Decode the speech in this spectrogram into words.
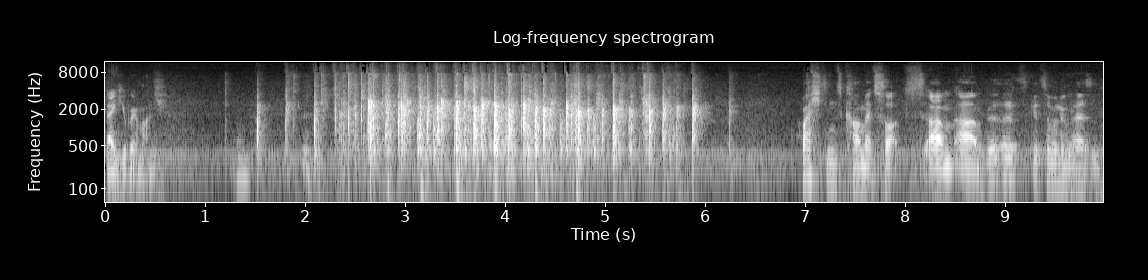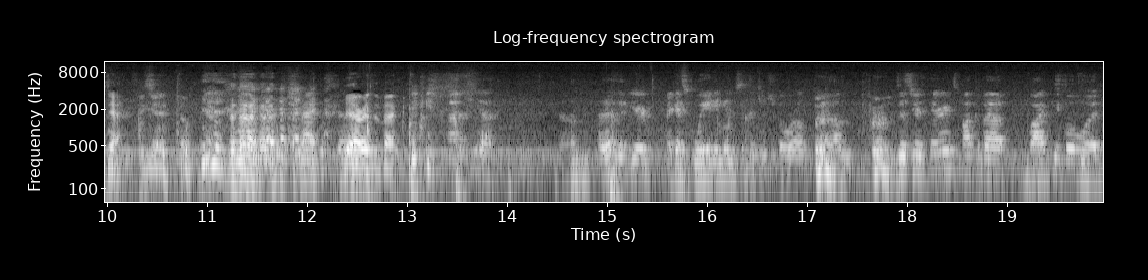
Thank you very much. questions, comments, thoughts? Um, um, Let's get someone who hasn't. Yeah. Yeah, right in the back. Uh, yeah. Um, I know that you're, I guess, wading into the digital world. But, um, does your theory talk about why people would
